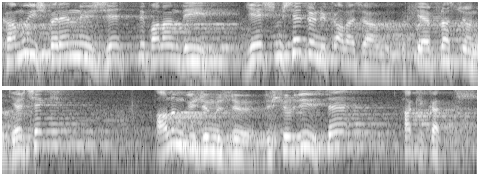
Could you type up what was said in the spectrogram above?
kamu işvereninin jesti falan değil. Geçmişe dönük alacağımızdır. Enflasyon gerçek, alım gücümüzü düşürdüyse hakikattir.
